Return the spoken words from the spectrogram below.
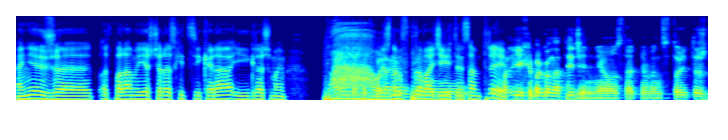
A nie, że odpalamy jeszcze raz Hit Seekera i gracze mają tak wow, znów wprowadzili ten sam tryb. Pali chyba go na tydzień, nie ostatnio, więc to też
